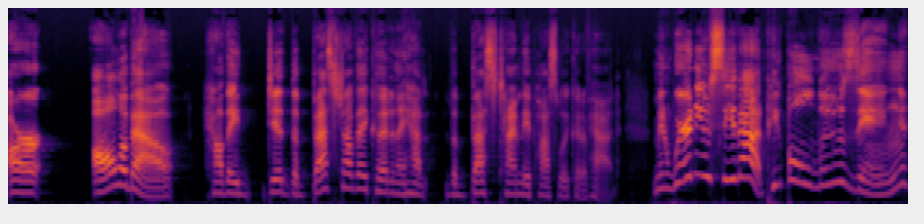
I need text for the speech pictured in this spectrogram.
are all about how they did the best job they could and they had the best time they possibly could have had. I mean, where do you see that? People losing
